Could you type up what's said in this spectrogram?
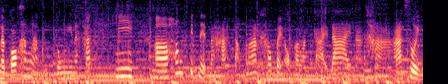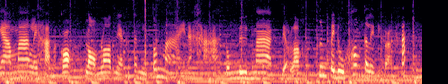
แล้วก็ข้างหลังอุ๋มตรงนี้นะคะ มีห้องฟิตเนสนะคะ สามารถเข้าไปออกกำลังกายได้นะคะ สวยงามมากเลยค่ะ แล้วก็ล้อมรอบเนี่ยก็จะมีต้นไม้นะคะลมลื่นมาก เดี๋ยวเราขึ้นไปดูห้องกันเลยดีกว่าค่ะ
